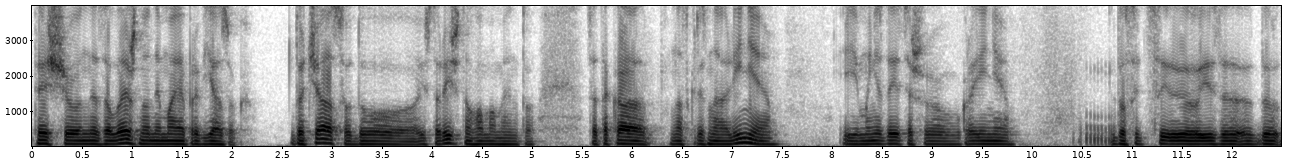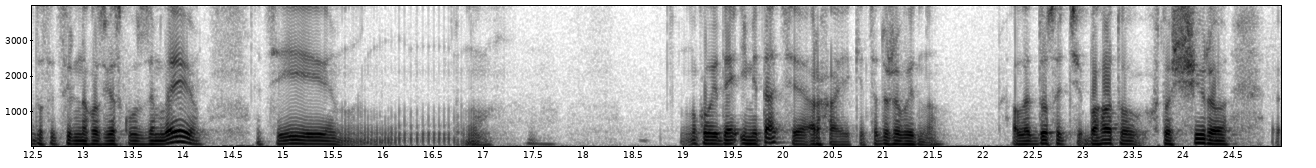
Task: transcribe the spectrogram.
те, що незалежно немає прив'язок до часу, до історичного моменту. Це така наскрізна лінія. І мені здається, що в Україні досить, до- досить сильного зв'язку з землею ці. Ну, ну, коли йде імітація архаїки, це дуже видно. Але досить багато хто щиро е,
